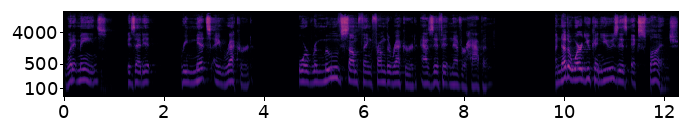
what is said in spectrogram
What it means is that it remits a record or removes something from the record as if it never happened. Another word you can use is expunge,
